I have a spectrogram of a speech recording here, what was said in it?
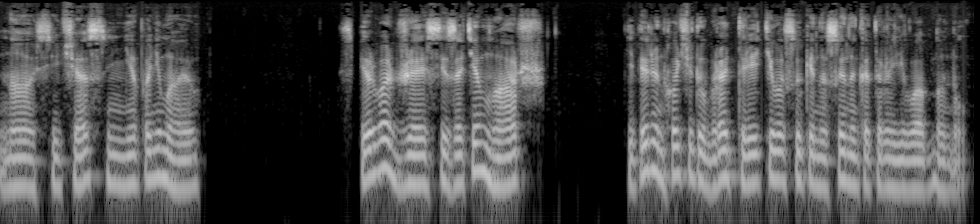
но сейчас не понимаю. Сперва Джесси, затем Марш. Теперь он хочет убрать третьего сукина сына, который его обманул.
